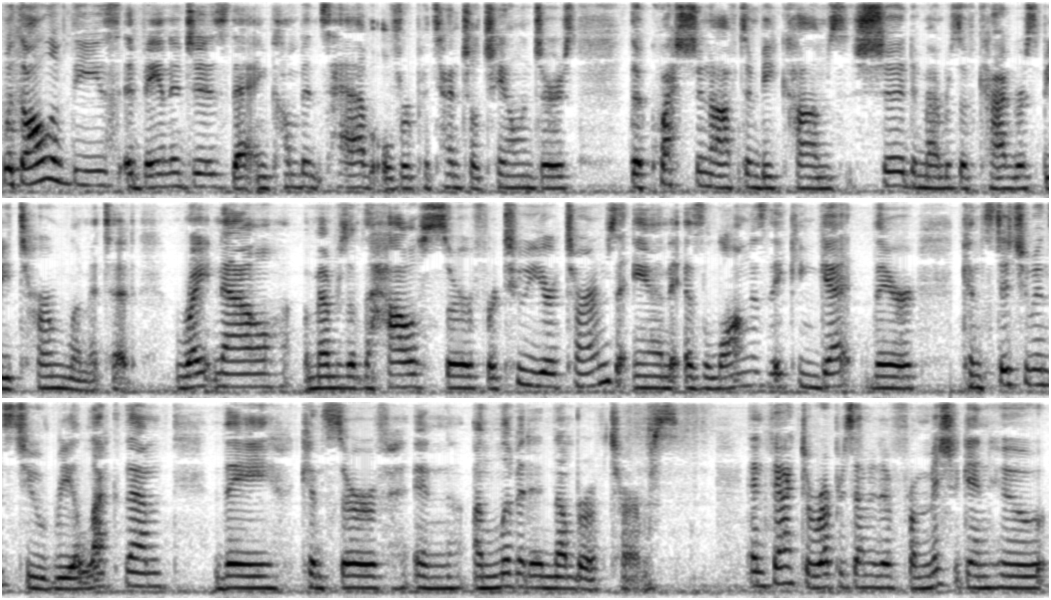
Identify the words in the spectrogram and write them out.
With all of these advantages that incumbents have over potential challengers, the question often becomes should members of Congress be term limited? Right now, members of the House serve for two year terms, and as long as they can get their constituents to reelect them, they can serve an unlimited number of terms. In fact, a representative from Michigan who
